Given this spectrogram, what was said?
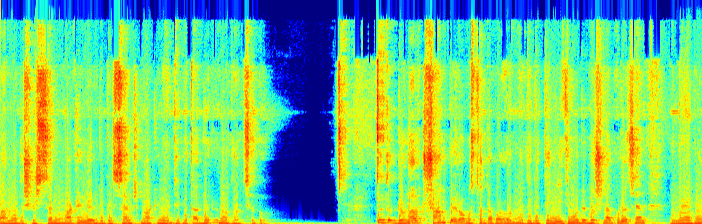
বাংলাদেশের সেন্ট মার্টিনের দিকে সেন্ট মার্টিনের দিকে তাদের নজর ছিল। কিন্তু ডোনাল্ড ট্রাম্পের অবস্থানটা আবার অন্যদিকে তিনি ইতিমধ্যে ঘোষণা করেছেন বেবি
